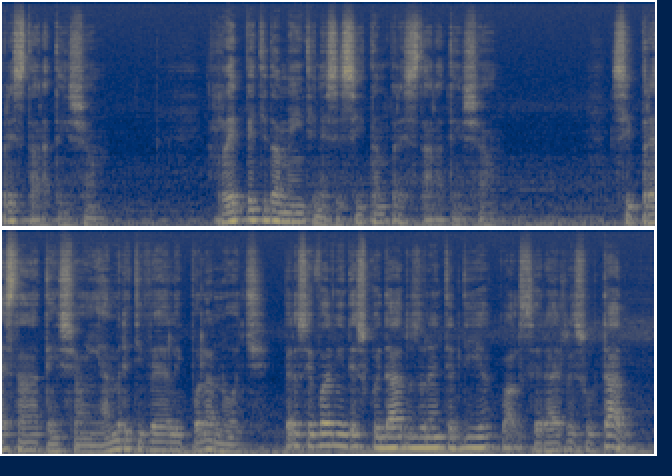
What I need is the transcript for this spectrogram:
prestar atenção. Repetidamente necessitam prestar atenção. Se prestam atenção em Amritvela e por la noite, pero se volvem descuidados durante o dia, qual será o resultado?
